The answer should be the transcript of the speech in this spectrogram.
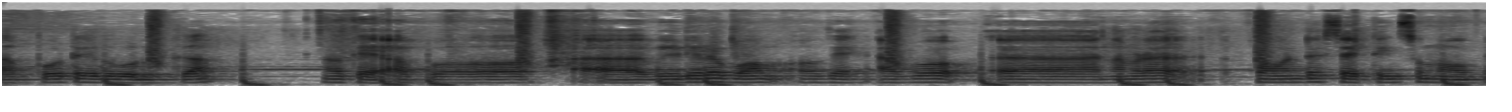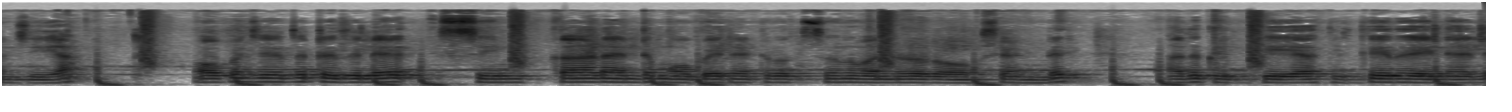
സപ്പോർട്ട് ചെയ്ത് കൊടുക്കുക. ഓക്കെ അപ്പോൾ വീഡിയോയിൽ പോകാം ഓക്കെ അപ്പോൾ നമ്മുടെ ഫോണിന്റെ സെറ്റിങ്സ് ഓപ്പൺ ചെയ്യാം. ഓപ്പൺ ചെയ്തിട്ട് ഇതിൽ SIM card and mobile networks എന്ന് പറഞ്ഞൊരു ഓപ്ഷൻ ഉണ്ട്. അത് ക്ലിക്ക് ചെയ്യുക. ക്ലിക്ക് ചെയ്ത് കഴിഞ്ഞാൽ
